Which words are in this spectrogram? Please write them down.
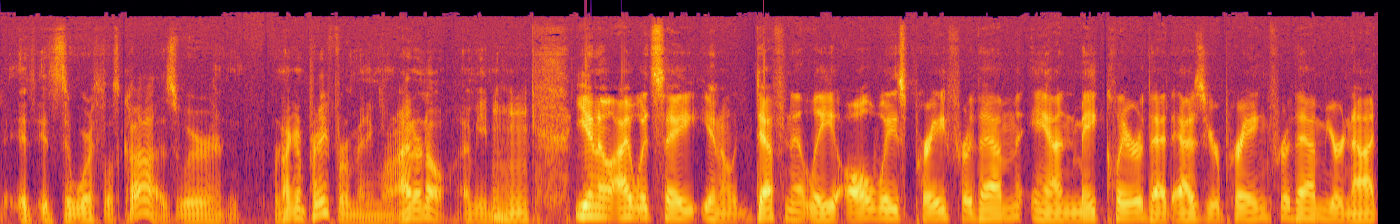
it, it's a worthless cause? We're, we're not going to pray for them anymore. I don't know. I mean, mm-hmm. you know, I would say, you know, definitely always pray for them and make clear that as you're praying for them, you're not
